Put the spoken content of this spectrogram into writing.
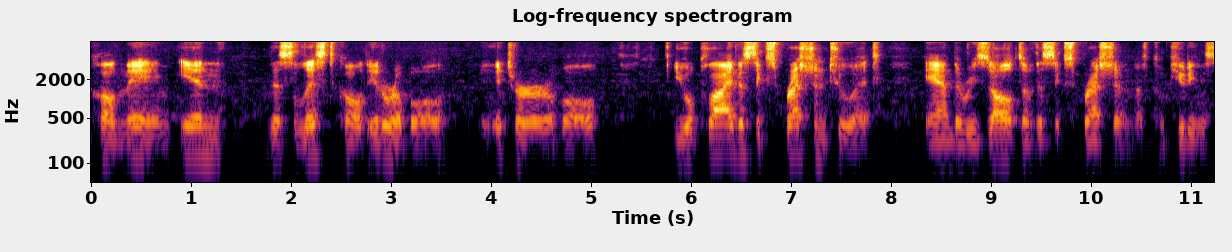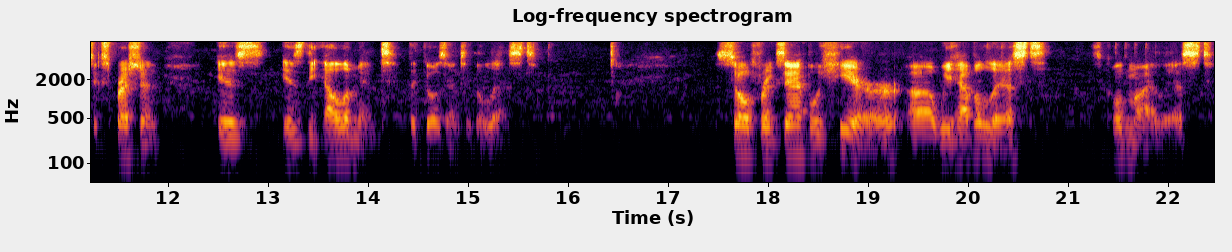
called name in this list called iterable, iterable, you apply this expression to it, and the result of this expression of computing this expression is is the element that goes into the list. So for example, here uh, we have a list, it's called my list.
